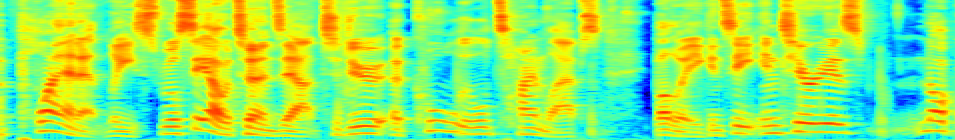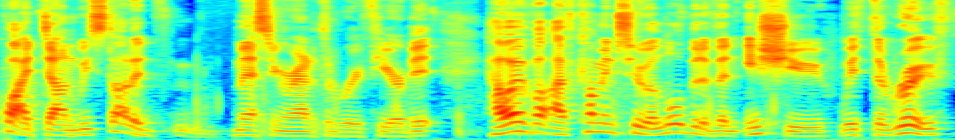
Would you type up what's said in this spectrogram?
a plan at least. We'll see how it turns out, to do a cool little time lapse. By the way, you can see interiors not quite done. We started messing around with the roof here a bit. However, I've come into a little bit of an issue with the roof,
